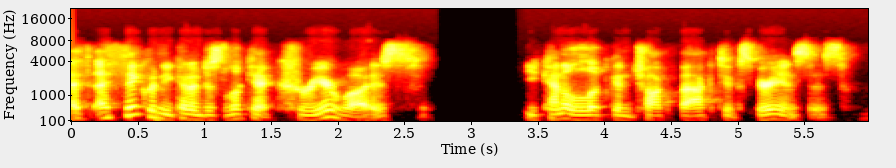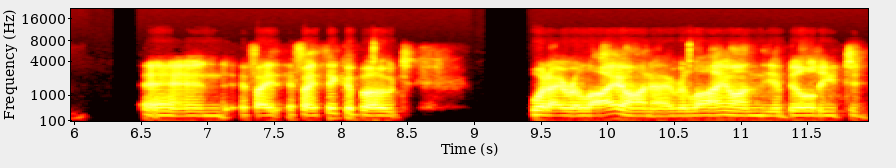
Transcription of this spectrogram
I, th- I think when you kind of just look at career wise, you kind of look and chalk back to experiences. And if I if I think about what I rely on, I rely on the ability to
